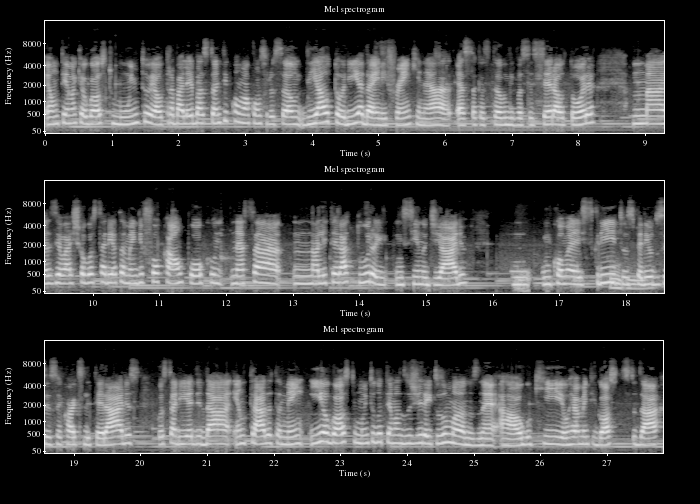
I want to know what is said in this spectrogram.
É um tema que eu gosto muito. Eu trabalhei bastante com a construção de autoria da Anne Frank, né? Essa questão de você ser autora. Mas eu acho que eu gostaria também de focar um pouco nessa na literatura ensino diário em, em como é escrito, uhum. os períodos e os recortes literários. Gostaria de dar entrada também, e eu gosto muito do tema dos direitos humanos, né? Algo que eu realmente gosto de estudar,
